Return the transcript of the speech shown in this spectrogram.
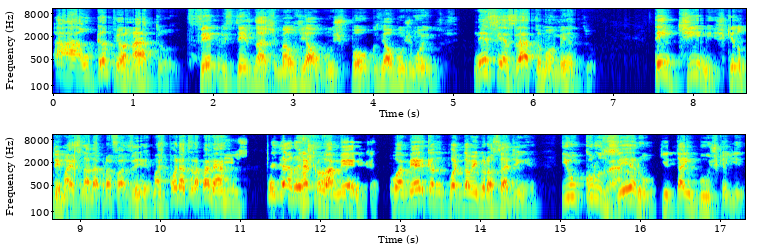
Ah, o campeonato sempre esteve nas mãos de alguns poucos e alguns muitos. Nesse exato momento, tem times que não tem mais nada para fazer, mas pode atrapalhar. Isso. Quem garante é que claro. o América, o América não pode dar uma engrossadinha? E o Cruzeiro, é. que está em busca de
